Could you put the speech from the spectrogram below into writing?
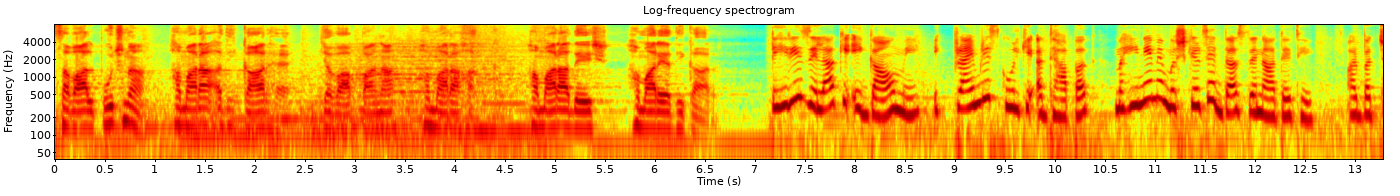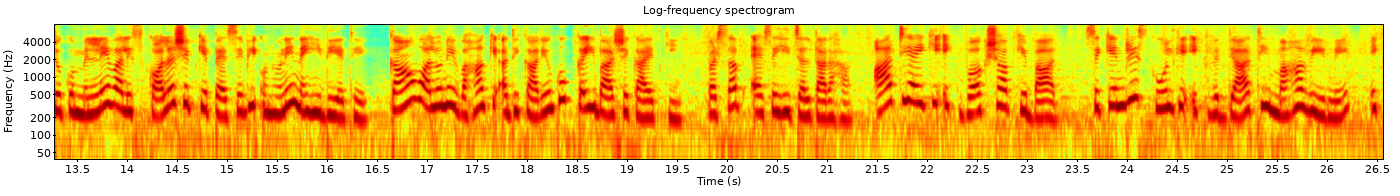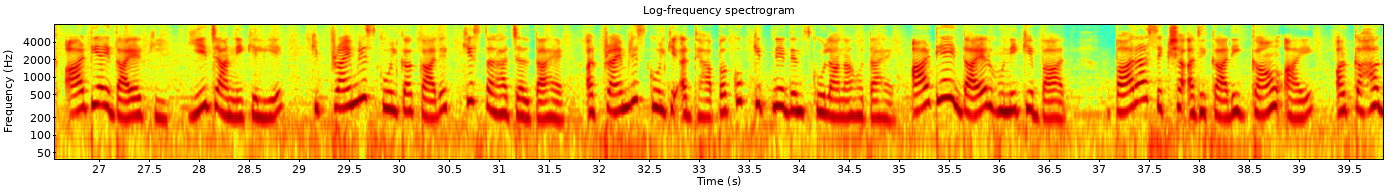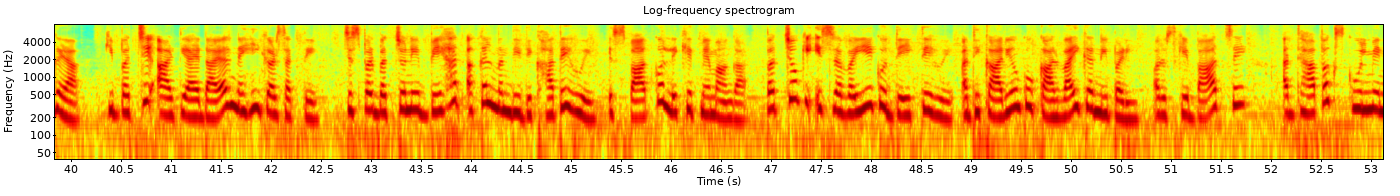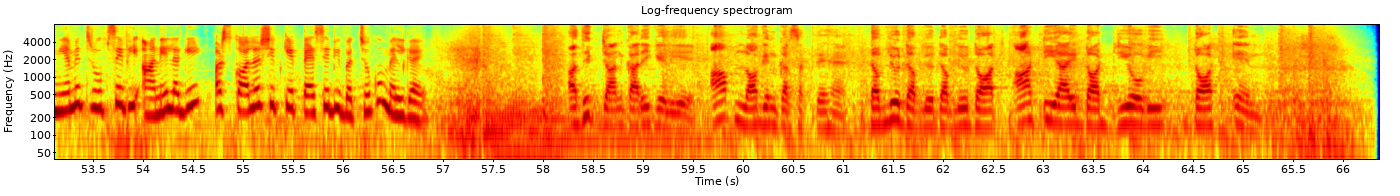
सवाल पूछना हमारा अधिकार है, जवाब पाना हमारा हक। हमारा देश हमारे अधिकार। टिहरी जिला के एक गाँव में एक प्राइमरी स्कूल के अध्यापक महीने में मुश्किल से दस दिन आते थे और बच्चों को मिलने वाली स्कॉलरशिप के पैसे भी उन्होंने नहीं दिए थे। गाँव वालों ने वहाँ के अधिकारियों को कई बार शिकायत की, पर सब ऐसे ही चलता रहा। आरटीआई की एक वर्कशॉप के बाद सेकेंडरी स्कूल के एक विद्यार्थी महावीर ने एक आरटीआई दायर की, ये जानने के लिए कि प्राइमरी स्कूल का कार्य किस तरह चलता है और प्राइमरी स्कूल के अध्यापक को कितने दिन स्कूल आना होता है। आरटीआई दायर होने के बाद 12 शिक्षा अधिकारी गाँव आए और कहा गया कि बच्चे आरटीआई दायर नहीं कर सकते, जिस पर बच्चों ने बेहद अकलमंदी दिखाते हुए इस बात को लिखित में मांगा। बच्चों के इस रवैये को देखते हुए अधिकारियों को कार्रवाई करनी पड़ी और उसके बाद से अध्यापक स्कूल में नियमित रूप से भी आने लगे और स्कॉलरशिप के पैसे भी बच्चों को मिल गए। अधिक जानकारी के लिए आप लॉग इन कर सकते हैं www.rti.gov.in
